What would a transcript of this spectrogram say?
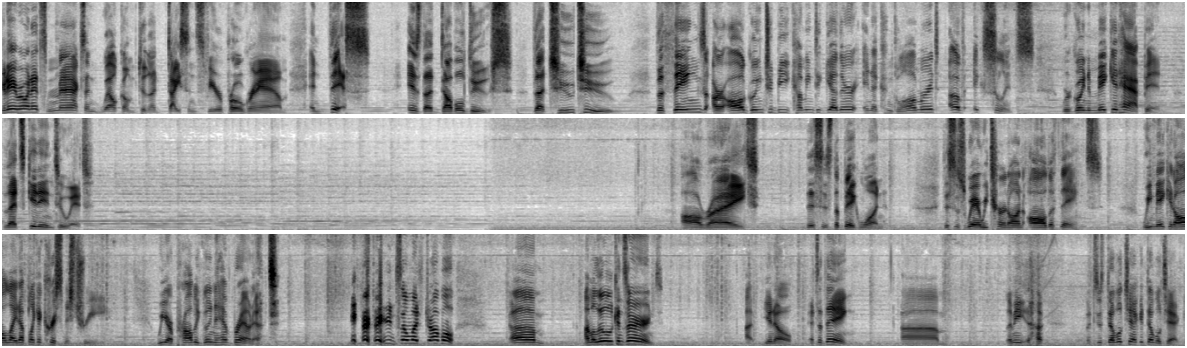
Good day, everyone. It's Max, and welcome to the Dyson Sphere program. And this is the Double Deuce, the 2 2. The things are all going to be coming together in a conglomerate of excellence. We're going to make it happen. Let's get into it. All right. This is the big one. This is where we turn on all the things. We make it all light up like a Christmas tree. We are probably going to have brownouts. We're in so much trouble. Um, I'm a little concerned. Uh, you know, it's a thing. Um, let me. let's just double check and double check.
